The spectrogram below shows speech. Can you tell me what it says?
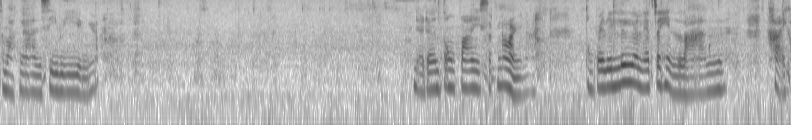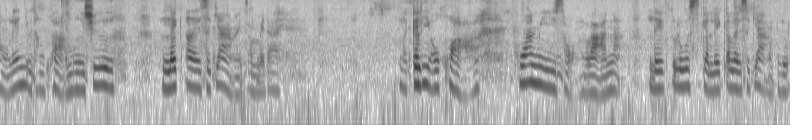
สมัครงาน CV อย่างเงี้ย เดี๋ยวเดินตรงไปสักหน่อยนะ ตรงไปเรื่อยๆ แล้วจะเห็นร้านขายของเล่นอยู่ทางขวามือชื่อ เล็กอะไรสักอย่างอะจำไม่ได้ แล้วก็เลี้ยวขวา เพราะว่ามีสองร้านอะเล็กรูสกับเล็กอะไรสักอย่างไม่รู้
